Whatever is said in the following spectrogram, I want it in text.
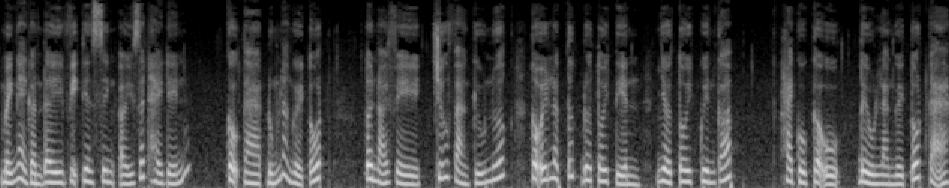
Mấy ngày gần đây vị tiên sinh ấy rất hay đến. Cậu ta đúng là người tốt. Tôi nói về chữ vàng cứu nước, cậu ấy lập tức đưa tôi tiền, nhờ tôi quyên góp. Hai cô cậu đều là người tốt cả.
